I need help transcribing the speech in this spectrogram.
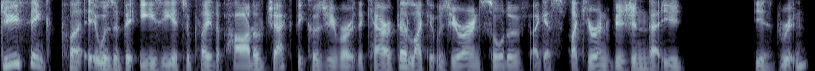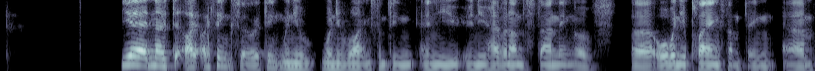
do you think pl- it was a bit easier to play the part of Jack because you wrote the character, like it was your own sort of, I guess, like your own vision that you you had written? Yeah, no, I, I think so. I think when you're when you're writing something and you and you have an understanding of, uh, or when you're playing something, um,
